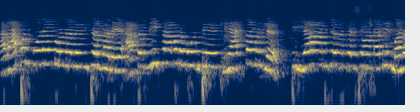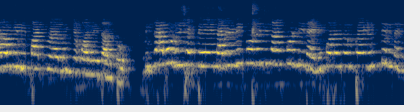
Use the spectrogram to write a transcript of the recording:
आणि आपण कोणा तोंडाला विचारणार आहे आता मी का बरं बोलते? मी आता म्हणलं की या आमच्या नगरसेवकाने म्हणावं की मी पाच वेळा तुमच्या कॉलनीत आणतो. मी का बोलू शकते? कारण मी कोणाची काम कोणती नाही मी कोणाचा रुपया घेतलेला नाही.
